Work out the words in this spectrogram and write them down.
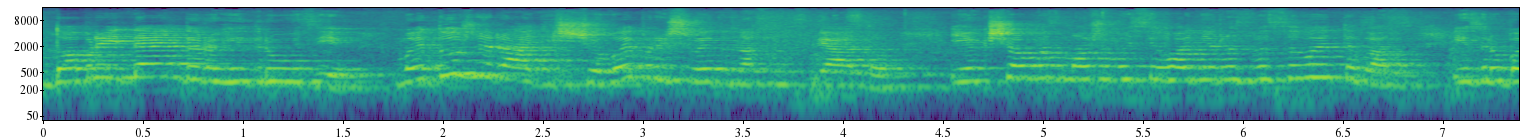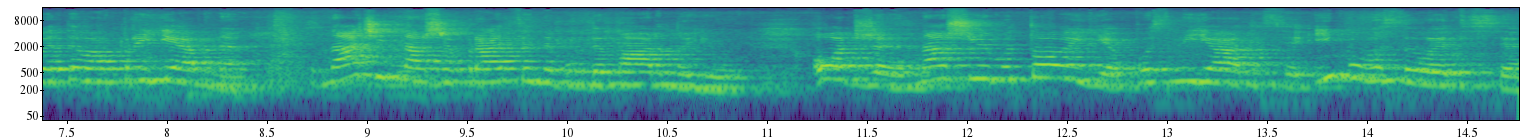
Добрий день, дорогі друзі! Ми дуже раді, що ви прийшли до нас на свято. І якщо ми зможемо сьогодні розвеселити вас і зробити вам приємне, значить наша праця не буде марною. Отже, нашою метою є посміятися і повеселитися.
